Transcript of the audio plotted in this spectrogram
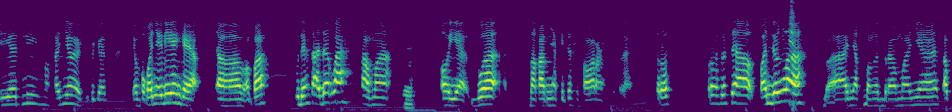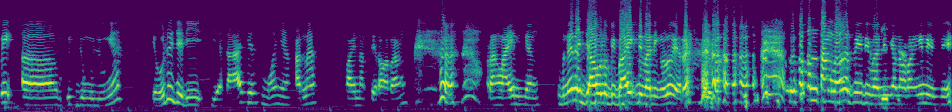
iya nih makanya gitu kan ya pokoknya dia yang kayak um, apa udah sadar lah sama Hmm. oh iya gue bakal menyakiti seseorang gitu kan. Terus prosesnya panjang lah banyak banget dramanya. Tapi um, ujung-ujungnya ya udah jadi biasa aja semuanya. Karena why naksir orang? Orang lain yang sebenarnya jauh lebih baik dibanding lu ya lu tuh kentang banget sih dibandingkan orang ini nih.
